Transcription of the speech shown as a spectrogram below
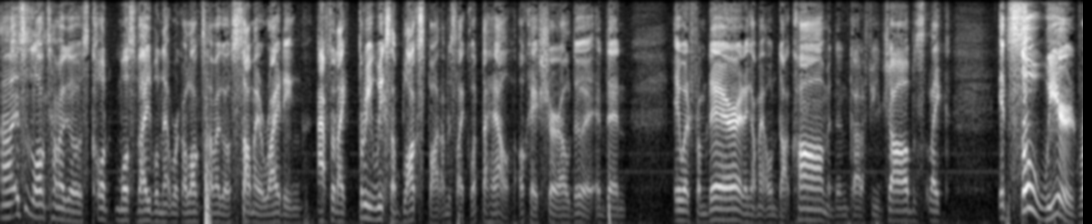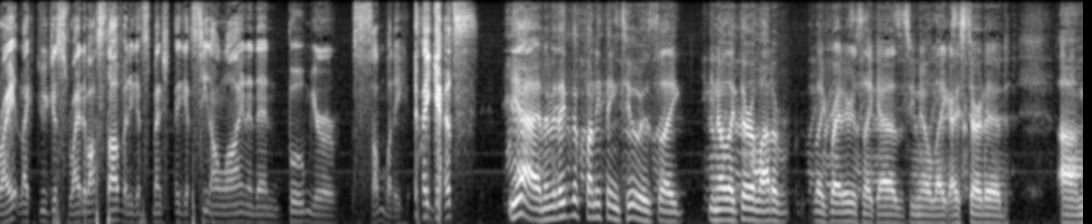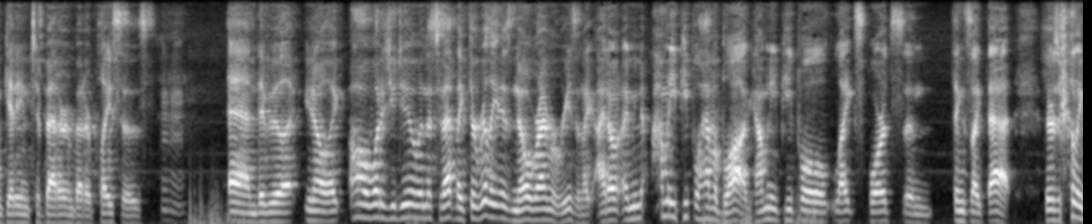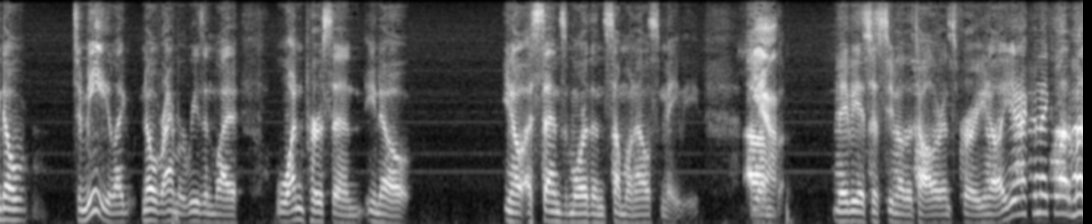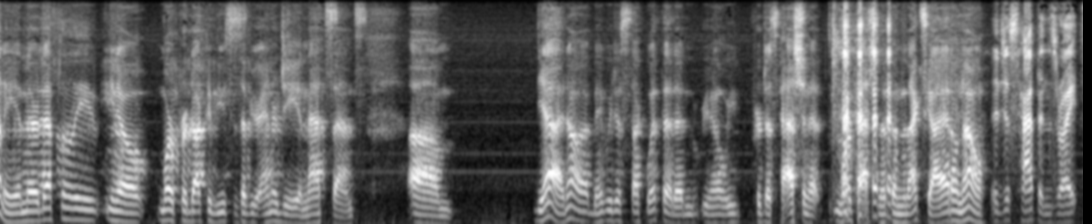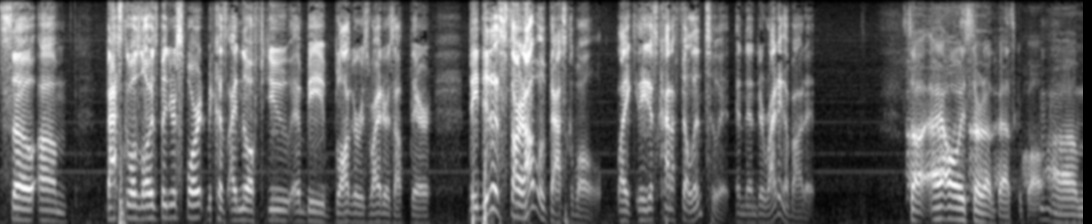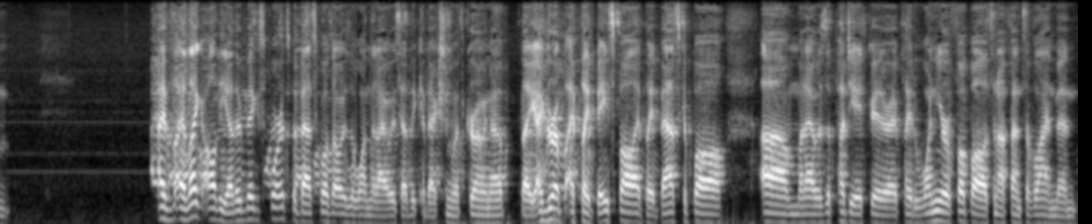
uh, this is a long time ago. It's called Most Valuable Network. A long time ago, saw my writing after like three weeks on Blogspot. I'm just like, what the hell? Okay, sure, I'll do it. And then it went from there, and I got my own .com, and then got a few jobs. Like, it's so weird, right? Like you just write about stuff, and it gets mentioned, it gets seen online, and then boom, you're somebody. I guess. Yeah, and I mean, I think the funny thing too is like, you know, like there are a lot of like writers like as you know, like I started um, getting to better and better places. Mm-hmm. And they'd be like, you know, like, oh, what did you do and this or that. Like, there really is no rhyme or reason. Like, I don't. I mean, how many people have a blog? How many people like sports and things like that? There's really no, to me, like, no rhyme or reason why one person, you know, you know, ascends more than someone else. Maybe. Yeah. Maybe it's just you know the tolerance for you know you're not going to make a lot of money and there are definitely you know more productive uses of your energy in that sense. Um, yeah no maybe we just stuck with it and you know we were just passionate more passionate than the next guy. I don't know. It just happens right? So um, basketball's always been your sport because i know a few nba bloggers writers out there they didn't start out with basketball. Like they just kind of fell into it and then they're writing about it so I always start out with basketball. Um, I, I like all the other big sports, but basketball is always the one that I always had the connection with growing up. Like I grew up, I played baseball, I played basketball. Um, when I was a pudgy eighth grader, I played one year of football as an offensive lineman.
